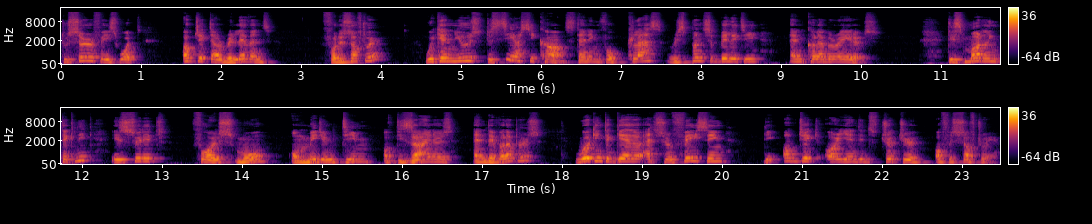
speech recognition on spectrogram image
to surface what objects are relevant for the software. We can use the CRC card standing for class, responsibility, and collaborators. This modeling technique is suited for a small or medium team of designers and developers working together at surfacing the object-oriented structure of a software.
